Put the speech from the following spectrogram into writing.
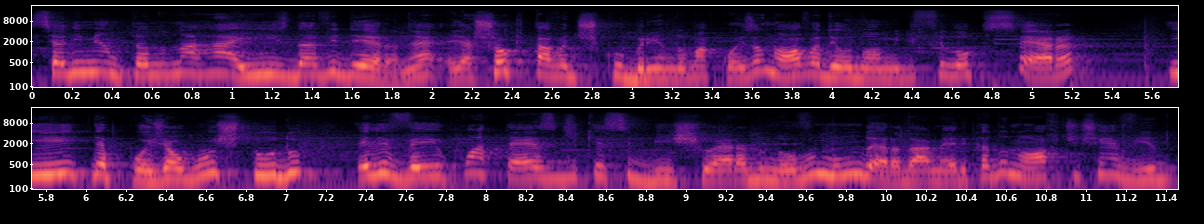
se alimentando na raiz da videira, né? Ele achou que estava descobrindo uma coisa nova, deu o nome de filoxera E depois de algum estudo, ele veio com a tese de que esse bicho era do Novo Mundo, era da América do Norte e tinha vindo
